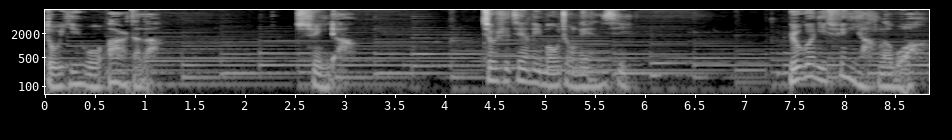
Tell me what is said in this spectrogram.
独一无二的了。驯养，就是建立某种联系。如果你驯养了我，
